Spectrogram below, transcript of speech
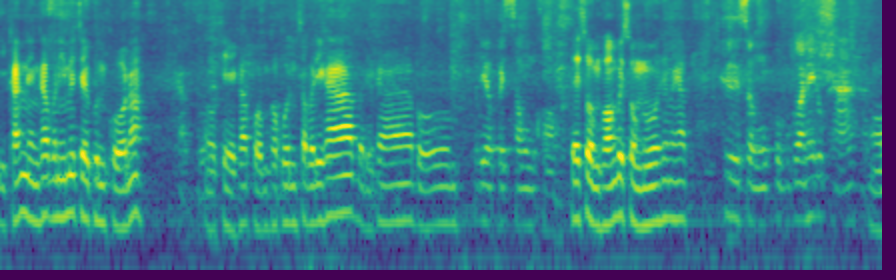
อีกครั้งหนึ่งครับ วันนี้ไม่เจอคุณโกเนาะครับ โอเคครับผมขอบคุณสวัสดีครับสวัสดีครับผมเรียกไปส่งของไปส่งของไปส่งหนูใช่ไหมครับคือส่งอุปกรณ์ให้ลูกค้าครับอ๋อ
